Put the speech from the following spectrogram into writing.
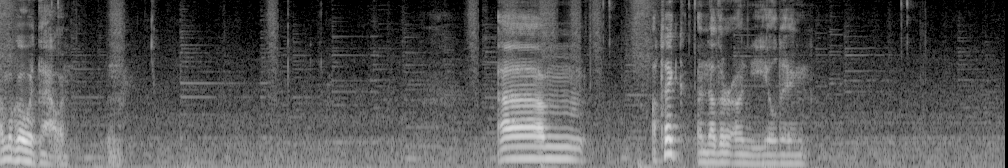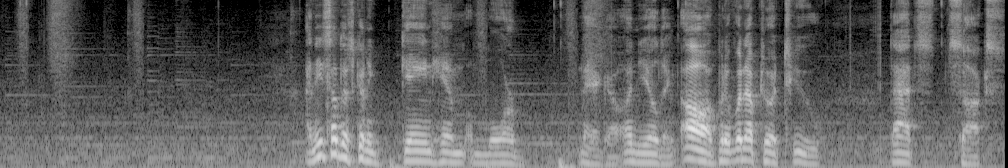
I'm going to go with that one. Um, I'll take another unyielding. I need something that's going to gain him more. There you go. Unyielding. Oh, but it went up to a 2. That sucks.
